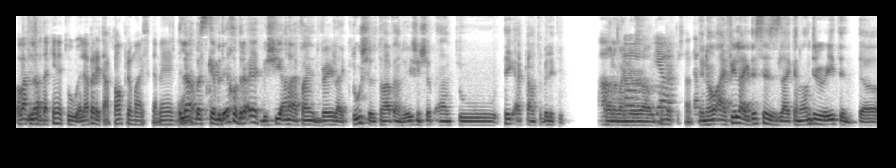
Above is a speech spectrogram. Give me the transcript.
ما بعرف اذا كانت تو elaborate على compromise كمان يعني. لا بس كان بدي اخذ رايك بشيء أنا I find it very like crucial to have a relationship and to take accountability oh, when you're around. Yeah, you know, I feel like this is like an underrated. Uh,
